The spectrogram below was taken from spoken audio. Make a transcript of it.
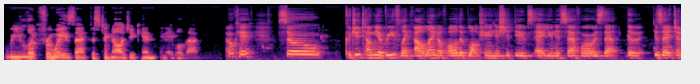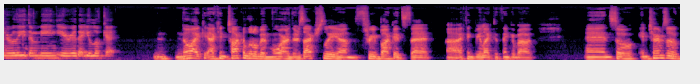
we look for ways that this technology can enable that. Okay. So, could you tell me a brief like outline of all the blockchain initiatives at UNICEF, or is that the is that generally the main area that you look at? No, I can, I can talk a little bit more. There's actually um, three buckets that uh, I think we like to think about. And so, in terms of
